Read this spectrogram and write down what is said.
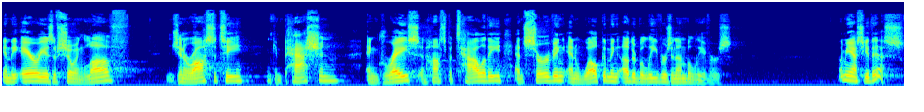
in the areas of showing love, and generosity, and compassion, and grace, and hospitality, and serving and welcoming other believers and unbelievers. Let me ask you this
